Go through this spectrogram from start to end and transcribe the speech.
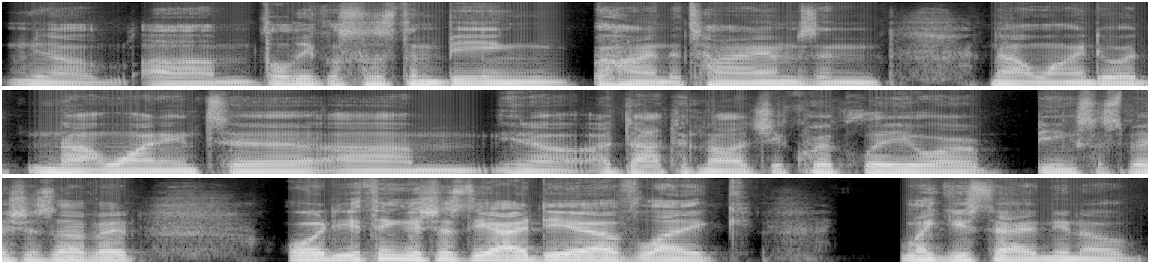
you know, um, the legal system being behind the times and not wanting to not wanting to, um, you know, adopt technology quickly or being suspicious of it. Or do you think it's just the idea of like, like you said, you know,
